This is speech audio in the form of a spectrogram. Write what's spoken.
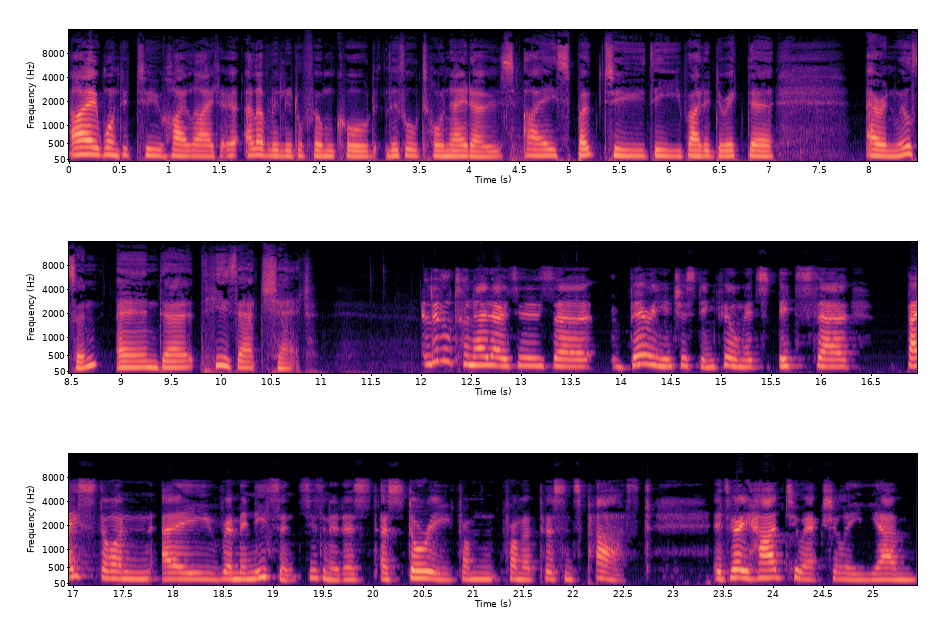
I wanted to highlight a, a, lovely little film called Little Tornadoes. I spoke to the writer director Aaron Wilson, and uh, here's our chat. Little Tornadoes is a very interesting film. It's it's uh, based on a reminiscence, isn't it? A, a, story from from a person's past. It's very hard to actually um,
